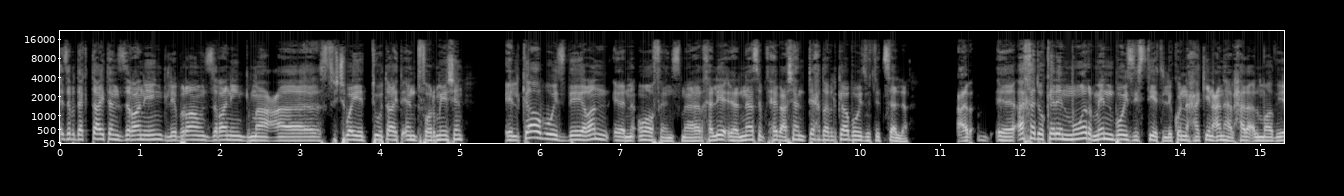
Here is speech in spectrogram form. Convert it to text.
إذا بدك تايتنز running البراونز running مع شوية two tight end formation الكاوبويز they run an offense ماهر خلي الناس بتحب عشان تحضر الكاوبويز وتتسلى. أخذوا كيلين مور من بويزي ستيت اللي كنا حاكين عنها الحلقة الماضية.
